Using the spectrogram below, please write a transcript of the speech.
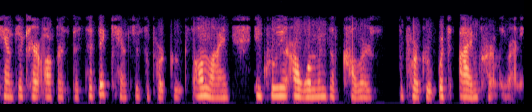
Cancer Care offers specific cancer support groups online, including our Women's of Color support group, which I'm currently running.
